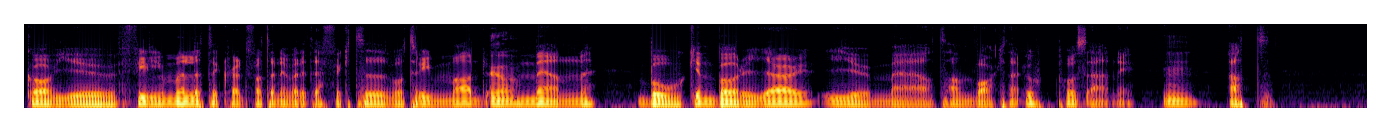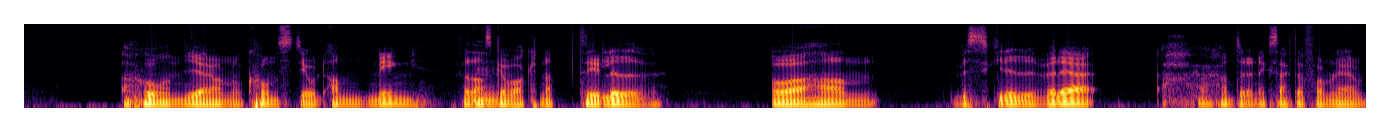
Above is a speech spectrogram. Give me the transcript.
gav ju filmen lite cred för att den är väldigt effektiv och trimmad, Ja. men boken börjar ju med att han vaknar upp hos Annie. Mm. Att hon ger honom konstgjord andning för att han ska Mm. vakna till liv. Och han beskriver det, jag har inte den exakta formuleringen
